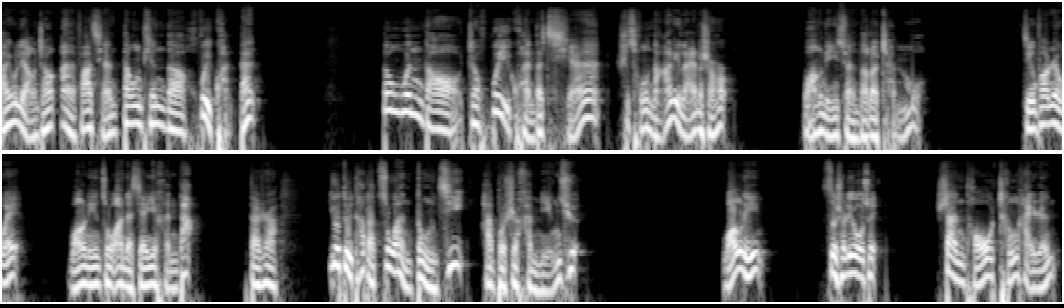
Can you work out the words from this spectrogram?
还有两张案发前当天的汇款单。当问到这汇款的钱是从哪里来的时候，王林选择了沉默。警方认为王林作案的嫌疑很大，但是啊，又对他的作案动机还不是很明确。王林，四十六岁，汕头澄海人，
